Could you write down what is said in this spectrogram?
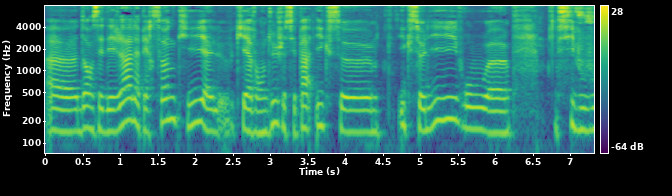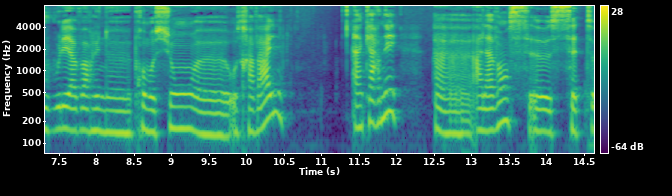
d'ores et déjà la personne qui qui a vendu, je sais pas, x x livres ou si vous, vous voulez avoir une promotion au travail, incarnez à l'avance cette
